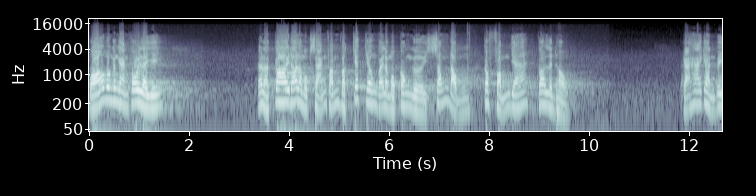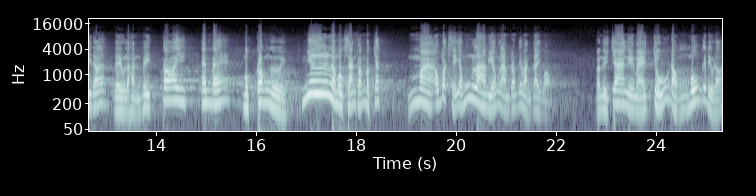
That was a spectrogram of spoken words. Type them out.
Bỏ vô ngân hàng phôi là gì? Đó là coi đó là một sản phẩm vật chất chứ không phải là một con người sống động, có phẩm giá, có linh hồn. Cả hai cái hành vi đó đều là hành vi coi em bé một con người như là một sản phẩm vật chất mà ông bác sĩ ông muốn làm gì ông làm trong cái bàn tay của ông. Và người cha, người mẹ chủ động muốn cái điều đó.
